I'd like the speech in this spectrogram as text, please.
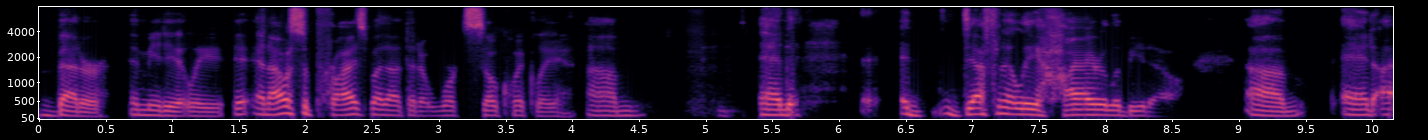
better immediately. And I was surprised by that, that it worked so quickly. Um, and definitely higher libido. Um, and I,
